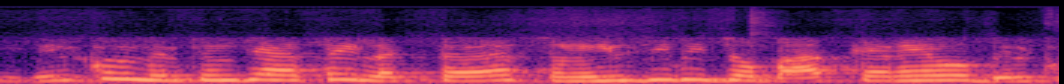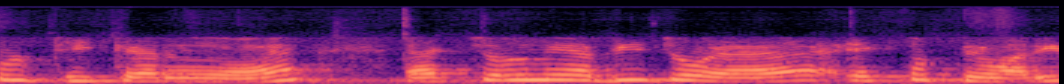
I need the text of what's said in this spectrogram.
बिल्कुल मृत्युंजय ऐसा ही लगता है। सुनील जी भी जो बात कर रहे हैं वो बिल्कुल ठीक कह रहे हैं। एक्चुअल में अभी जो है एक तो त्योहारी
